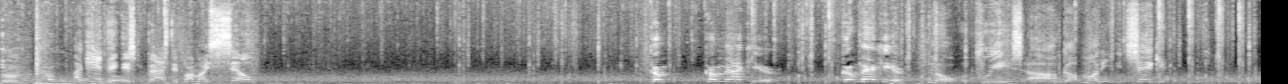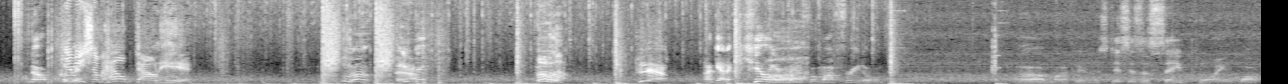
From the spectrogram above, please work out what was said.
my mama. I can't take this bastard by myself. Come, come back here. Come back here. No, please. Uh, I've got money. Take it. No, come Give me some help down here. Uh? Uh, I gotta kill you, man, for my freedom. Oh my goodness, this is a save point. Walk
